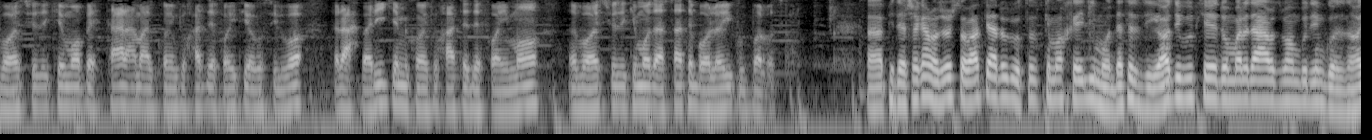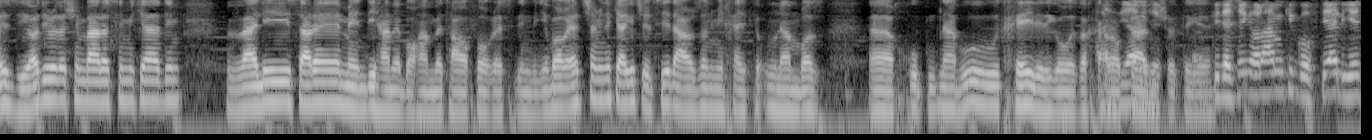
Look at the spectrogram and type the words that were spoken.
باعث شده که ما بهتر عمل کنیم تو خط دفاعی تییاگو سیلوا. رهبری که می‌کنه تو خط دفاعی ما باعث شده که ما در سطح بالایی فوتبال بازی کنیم. پیتر چک هم راجعش صحبت کرده بود گفته که ما خیلی مدت زیادی بود که دنبال دروازه‌بان بودیم گزینه‌های زیادی رو داشتیم بررسی می‌کردیم ولی سر مندی همه با هم به توافق رسیدیم دیگه. واقعیتش اینه که اگه چلسی دروازه‌بان می‌خرید که اونم باز خوب نبود. خیلی دیگه اوضاع خرابتر می‌شد دیگه. پیتر چک حالا همین که گفتی علی یه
